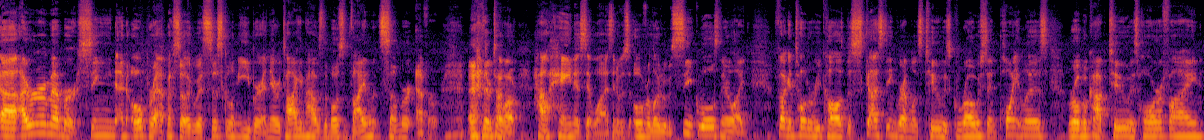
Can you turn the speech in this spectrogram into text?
uh, I remember seeing an Oprah episode with Siskel and Ebert, and they were talking about how it was the most violent summer ever. And they were talking about how heinous it was, and it was overloaded with sequels, and they were like, fucking Total Recall is disgusting, Gremlins 2 is gross and pointless, Robocop 2 is horrifying,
